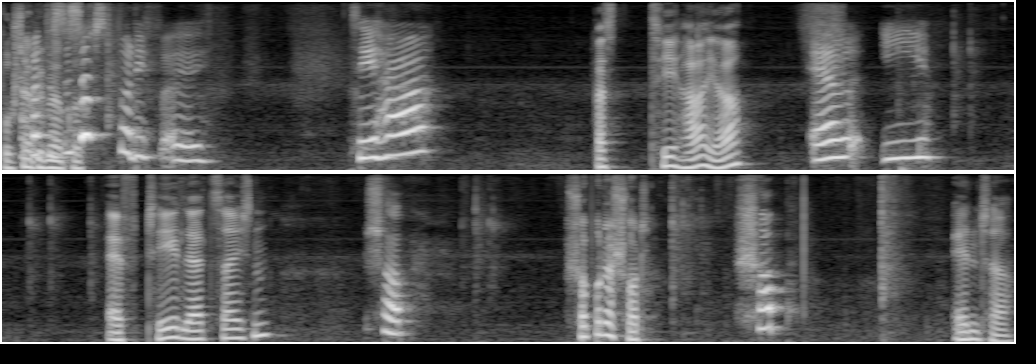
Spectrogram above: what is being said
Aber Buchstabier das ist kurz. auf Spotify. TH Was? TH, ja? R I FT, Leerzeichen. Shop. Shop oder Shot? Shop Enter.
